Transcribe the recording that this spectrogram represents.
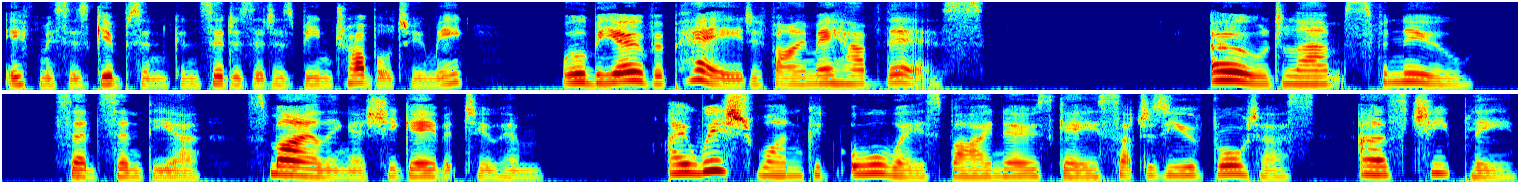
if Mrs. Gibson considers it has been trouble to me, will be overpaid if I may have this." "Old lamps for new," said Cynthia, smiling as she gave it to him. "I wish one could always buy nosegays such as you have brought us, as cheaply."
